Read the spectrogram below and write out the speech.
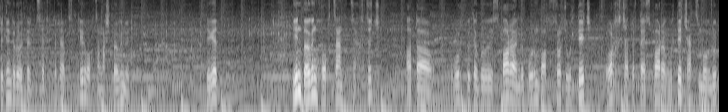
жилийн дөрөв үеэр солигдох явц тэр хугацаа маш богино байдаг. Тэгээд энэ богино хугацаанд зохицож одоо үр төлөө буюу споро ингээ бүрэн боловсруулж үлдээж урах чадвартай спорог үлдээж чадсан мөгнүүд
